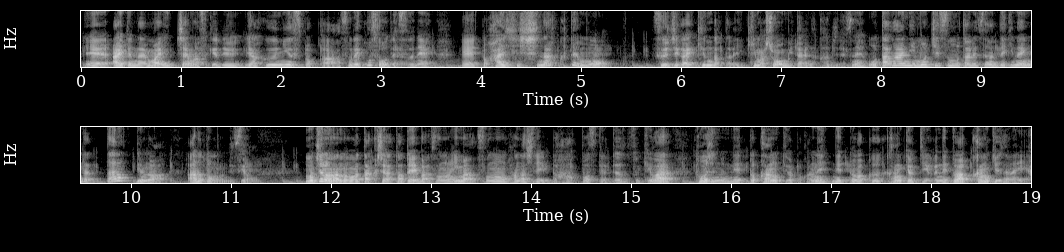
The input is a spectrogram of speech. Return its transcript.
えー、あえて名前言っちゃいますけど、Yahoo ニュースとか、それこそですね、えっ、ー、と、配信しなくても、数字が生きるんだったら行きましょうみたいな感じですね。お互いに持ちつ持たれつができないんだったらっていうのはあると思うんですよ。もちろんあの私が例えばその今その話で言うとハーフポストやってた時は当時のネット環境とかねネットワーク環境っていうかネットワーク環境じゃないや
